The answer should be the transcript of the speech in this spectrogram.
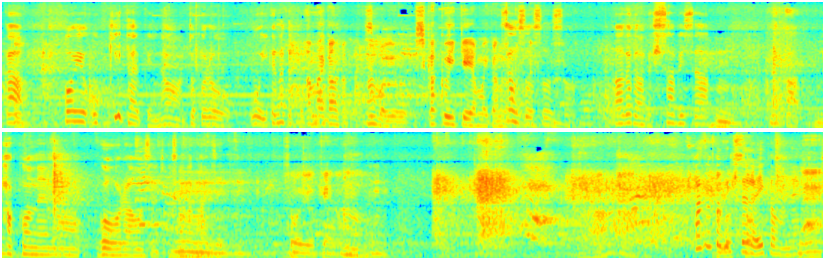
か、うんうん。こういう大きいタイプのところを行かなかったじゃないあんま行かなかったです、うん。こういう四角い系あんま行かなかったそうですね、そうそうそう、あだからなんか久々。うん、うんなんかうん。箱根の強羅温泉とかそんな感じ、うんうんうんうん。そういう系のね、うん。家族で来たらいいかもね。あね。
